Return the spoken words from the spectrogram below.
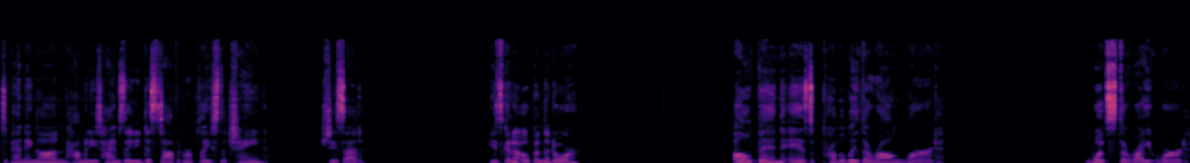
depending on how many times they need to stop and replace the chain, she said. He's to open the door? Open is probably the wrong word. What's the right word?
